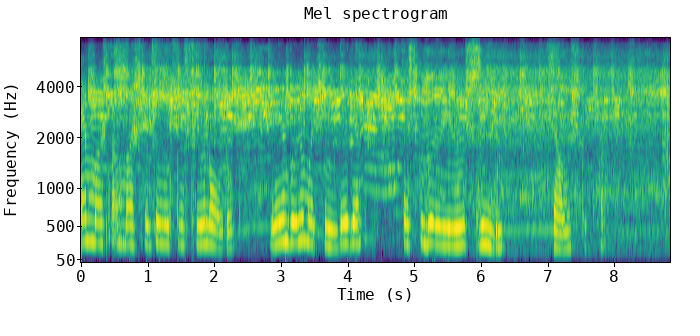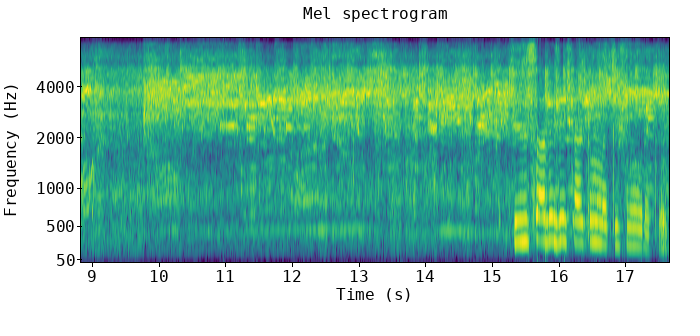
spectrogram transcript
En baştan başladığım için sinir oldum. Yeni bölüm açayım dedim. Eski bölümümü sildim. Yanlışlıkla. Sizi sadece şarkının akışına bırakıyorum.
